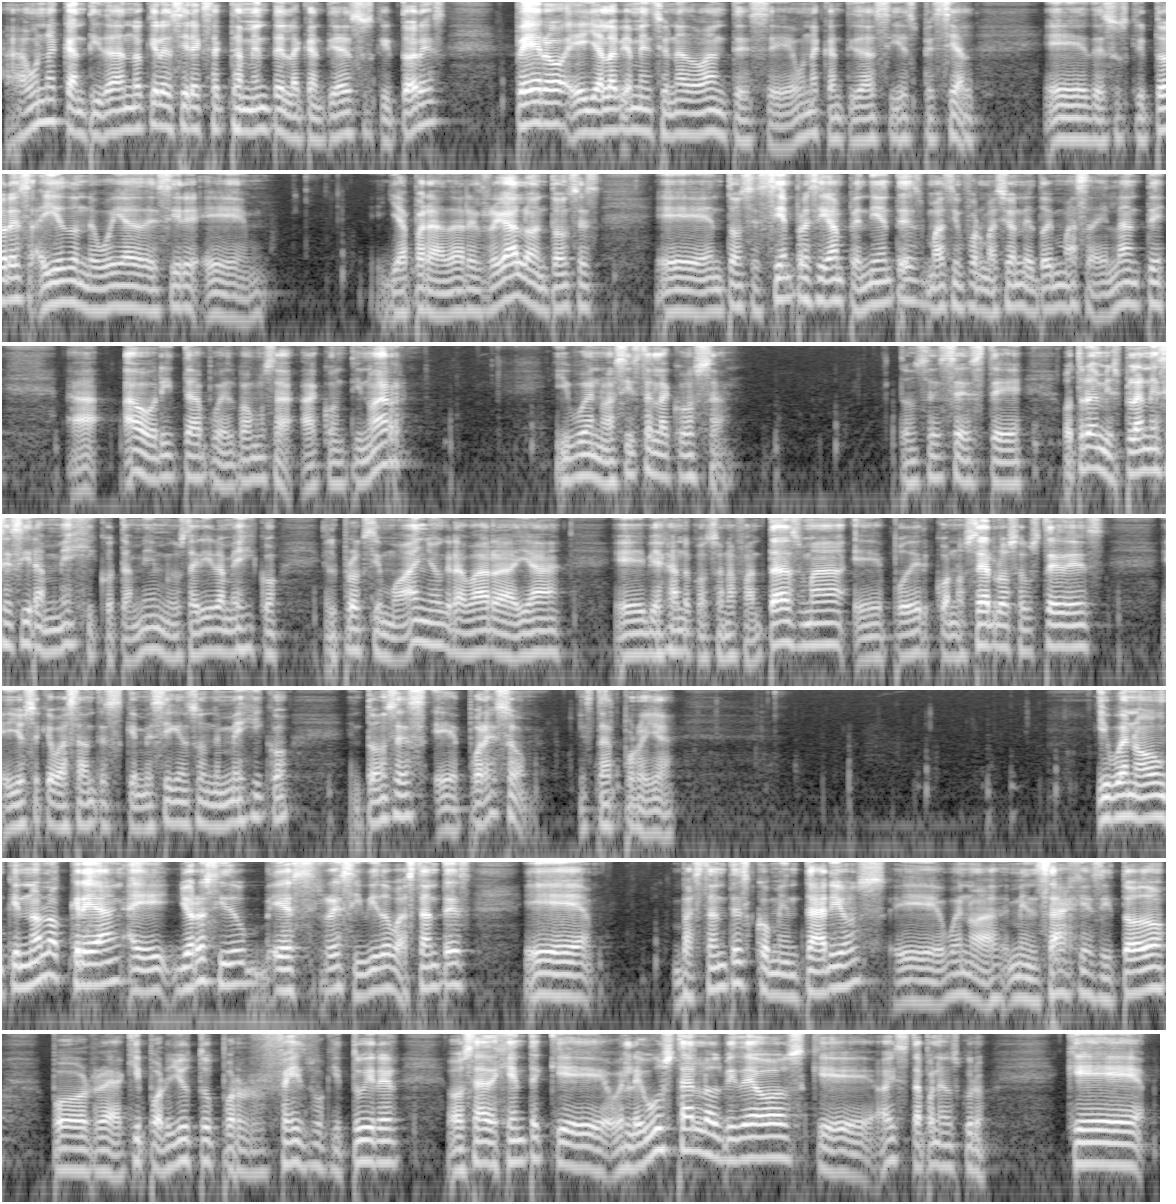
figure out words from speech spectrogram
a una cantidad, no quiero decir exactamente la cantidad de suscriptores. Pero ya lo había mencionado antes, una cantidad así especial de suscriptores. Ahí es donde voy a decir ya para dar el regalo. Entonces, Eh, entonces siempre sigan pendientes, más información les doy más adelante. Ah, ahorita pues vamos a, continuar. Y bueno, así está la cosa. Entonces, este, otro de mis planes es ir a México también. Me gustaría ir a México el próximo año, grabar allá eh, viajando con Zona Fantasma, eh, poder conocerlos a ustedes. yo sé que bastantes que me siguen son de México. Entonces, por eso, estar por allá. Y bueno, aunque no lo crean, eh, yo he recibido, he recibido bastantes, eh, bastantes comentarios, eh, bueno, mensajes y todo por aquí por YouTube, por Facebook y Twitter. O sea, de gente que le gustan los videos que... Ay, se está poniendo oscuro. Que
